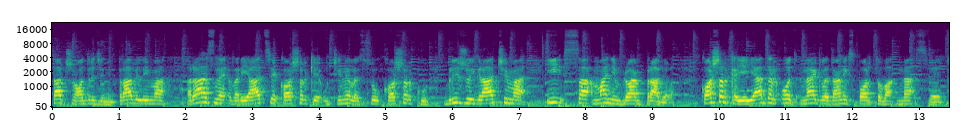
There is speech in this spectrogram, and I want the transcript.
tačno određenim pravilima, razne varijacije košarke učinile su košarku bližu igračima i sa manjim brojem pravila. Košarka je jedan od najgledanih sportova na svetu.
